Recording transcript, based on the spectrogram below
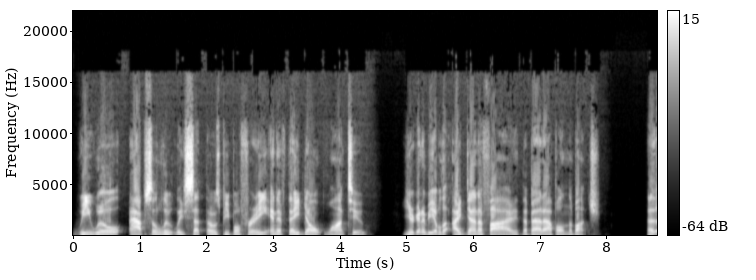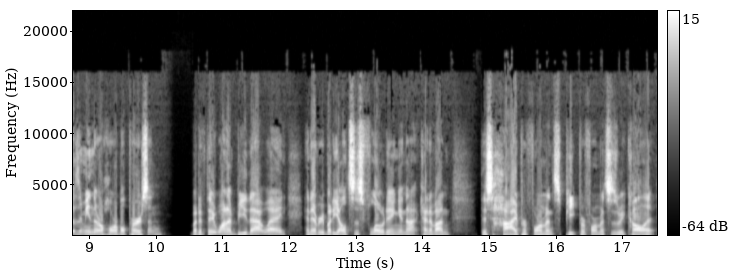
we will absolutely set those people free. And if they don't want to, you're going to be able to identify the bad apple in the bunch. That doesn't mean they're a horrible person, but if they want to be that way and everybody else is floating and not kind of on this high performance, peak performance, as we call it.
